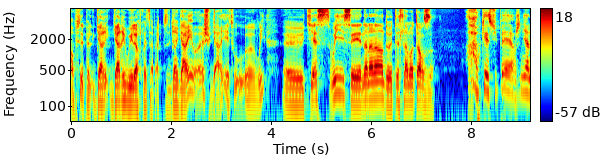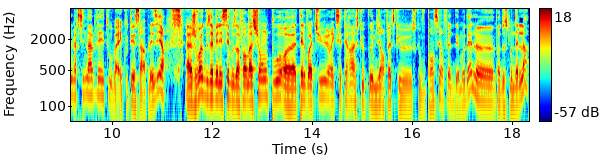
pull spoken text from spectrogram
en plus, il s'appelle Gary, Gary Wheeler, je crois qu'il s'appelle. Vous êtes bien Gary? Ouais, je suis Gary et tout. Euh, oui. Euh, qui est-ce? Oui, c'est Nanana de Tesla Motors. Ah ok super génial merci de m'appeler et tout. Bah écoutez c'est un plaisir. Euh, je vois que vous avez laissé vos informations pour telle voiture etc est-ce que vous pouvez me dire en fait ce que, ce que vous pensez en fait des modèles enfin de ce modèle là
